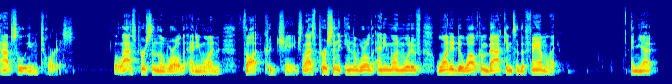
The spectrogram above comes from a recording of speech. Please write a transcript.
absolutely notorious. The last person in the world anyone thought could change. Last person in the world anyone would have wanted to welcome back into the family. And yet,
